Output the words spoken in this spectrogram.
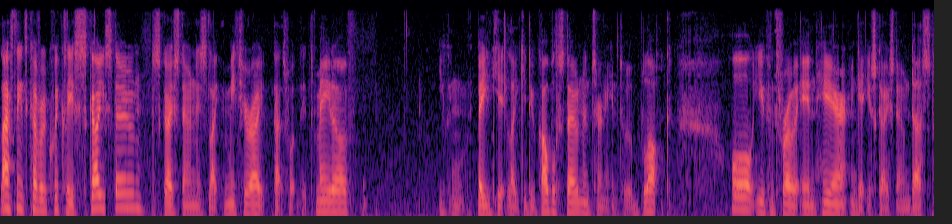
Last thing to cover quickly is Skystone. Skystone is like meteorite, that's what it's made of. You can bake it like you do cobblestone and turn it into a block. Or you can throw it in here and get your Skystone dust.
